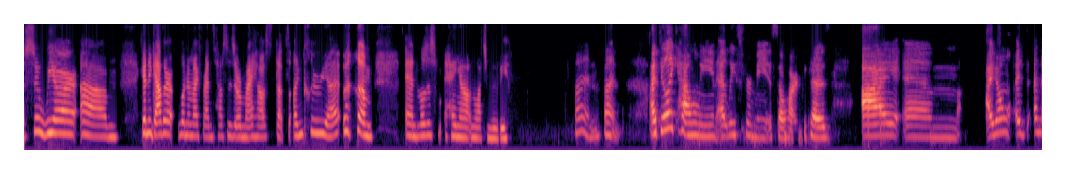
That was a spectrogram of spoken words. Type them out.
So we are um gonna gather at one of my friends' houses or my house. That's unclear yet. um, and we'll just hang out and watch a movie. Fun, fun. I feel like Halloween, at least for me, is so hard because I am. I don't. It's and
